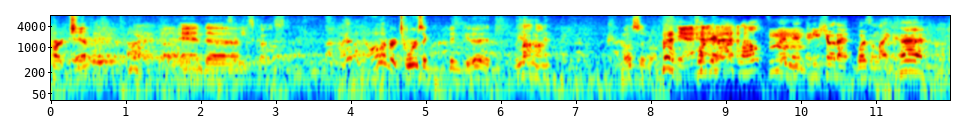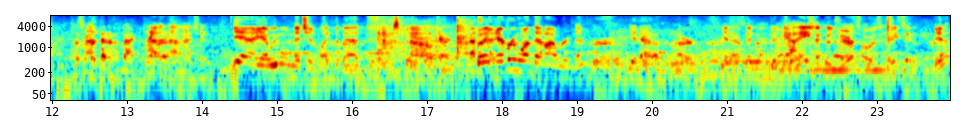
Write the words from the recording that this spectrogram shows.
Part Chimp. Oh. And uh, East Coast. all of our tours have been good. We Uh-huh. haven't most of them. Yeah. Okay, well, a- any show that wasn't like, eh, let's put that on the back. Rather not mention. Yeah, yeah, we won't mention like the bad tours, but uh, Oh, okay. That's but good. everyone that I'll remember, you know, are you know been good Yeah, hey, tours. the Gojira tour was great too. yeah.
